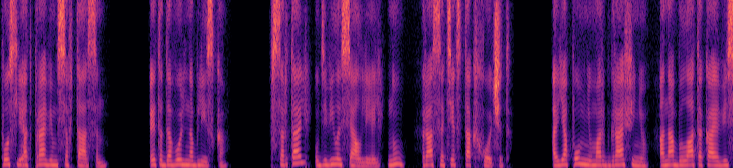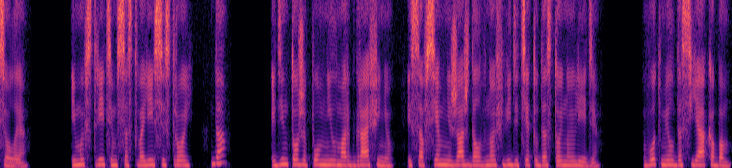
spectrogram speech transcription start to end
После отправимся в Тассен. Это довольно близко». «В Сарталь?» – удивилась Аллиэль. «Ну, раз отец так хочет. А я помню Марк графиню, она была такая веселая. И мы встретимся с твоей сестрой, да?» Эдин тоже помнил Марк графиню, и совсем не жаждал вновь видеть эту достойную леди. Вот Милда с Якобом,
